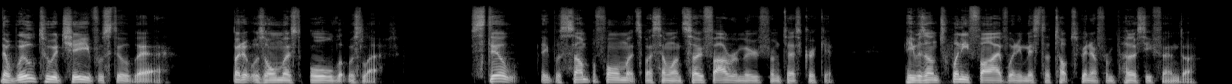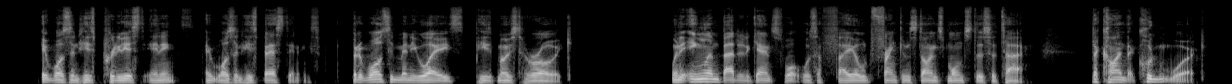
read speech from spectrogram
The will to achieve was still there, but it was almost all that was left. Still, it was some performance by someone so far removed from Test cricket. He was on 25 when he missed a top spinner from Percy Fender. It wasn't his prettiest innings, it wasn't his best innings, but it was in many ways his most heroic. When England batted against what was a failed Frankenstein's monsters attack, the kind that couldn't work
